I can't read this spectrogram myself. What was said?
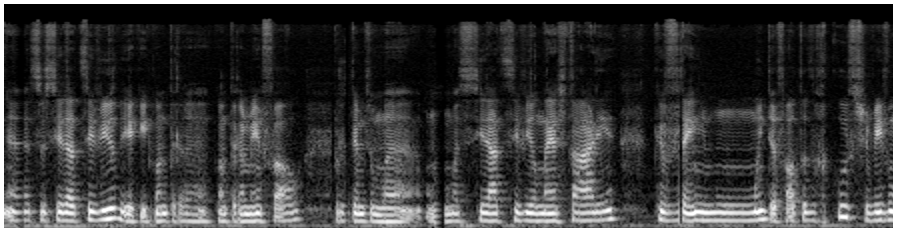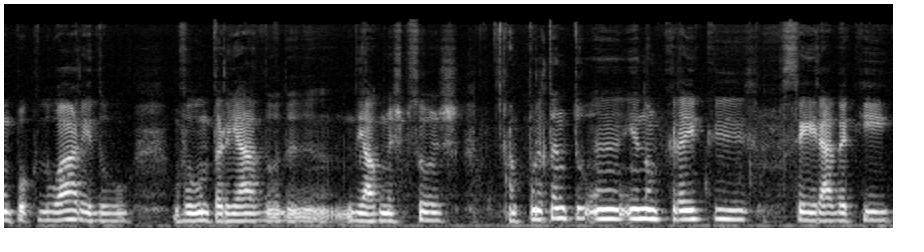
eh, sociedade civil, e aqui contra, contra mim falo, porque temos uma, uma sociedade civil nesta área que tem muita falta de recursos, vive um pouco do ar e do voluntariado de, de algumas pessoas. Portanto, eh, eu não creio que sairá daqui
